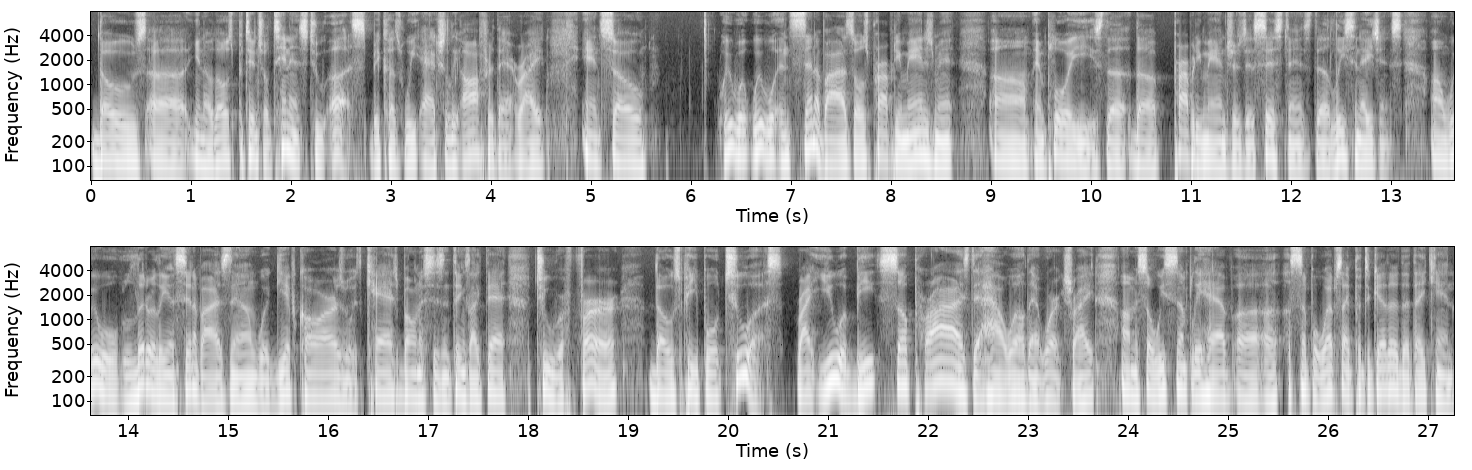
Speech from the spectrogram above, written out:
those, uh, you know, those potential tenants to us because we actually offer that, right? And so we will we will incentivize those property management um, employees, the the property managers, assistants, the leasing agents. Um, we will literally incentivize them with gift cards, with cash bonuses, and things like that to refer those people to us. Right? You would be surprised at how well that works. Right? Um, so we simply have a, a, a simple website put together that they can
